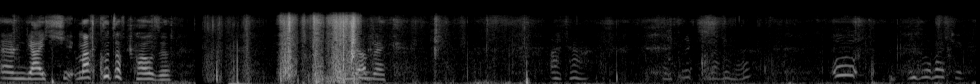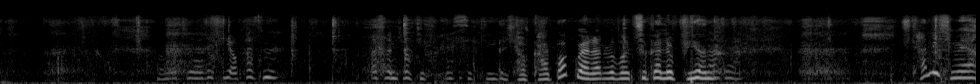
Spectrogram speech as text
Ähm, ja, ich mach kurz auf Pause. Bin wieder weg. Alter, das ist richtig lange, ne? Oh, so weit. Man muss ja richtig aufpassen, dass man nicht auf die Fresse fliegt. Ich habe keinen Bock mehr, darüber zu galoppieren. Ich kann nicht mehr.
